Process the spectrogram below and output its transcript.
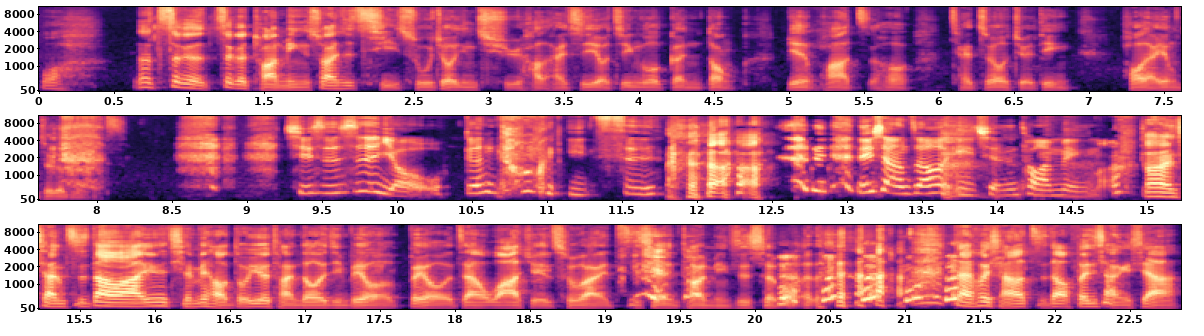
哇，那这个这个团名算是起初就已经取好了，还是有经过更动变化之后，才最后决定后来用这个名字？其实是有跟动一次，你你想知道以前的团名吗？当然想知道啊，因为前面好多乐团都已经被我被我这样挖掘出来，之前的团名是什么的，当然会想要知道，分享一下，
